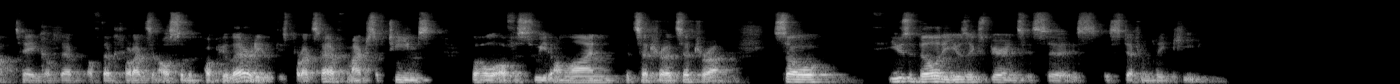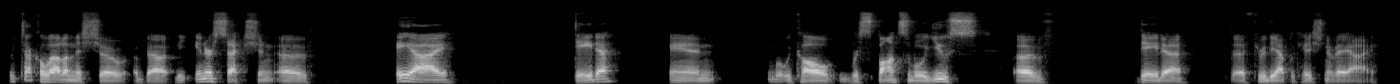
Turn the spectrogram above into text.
uptake of their of their products and also the popularity that these products have. Microsoft Teams, the whole Office suite online, etc., etc. So usability, user experience is, uh, is is definitely key we talk a lot on this show about the intersection of AI, data, and what we call responsible use of data uh, through the application of AI.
